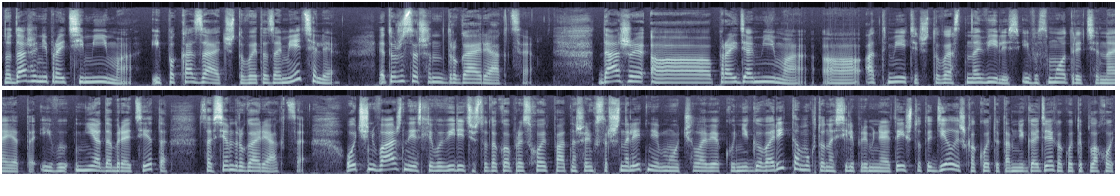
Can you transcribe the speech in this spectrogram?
но даже не пройти мимо и показать, что вы это заметили, это уже совершенно другая реакция. Даже э, пройдя мимо, э, отметить, что вы остановились и вы смотрите на это, и вы не одобряете это, совсем другая реакция. Очень важно, если вы видите, что такое происходит по отношению к совершеннолетнему человеку, не говорить тому, кто насилие применяет, эй, что ты делаешь, какой ты там негодяй, какой ты плохой,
